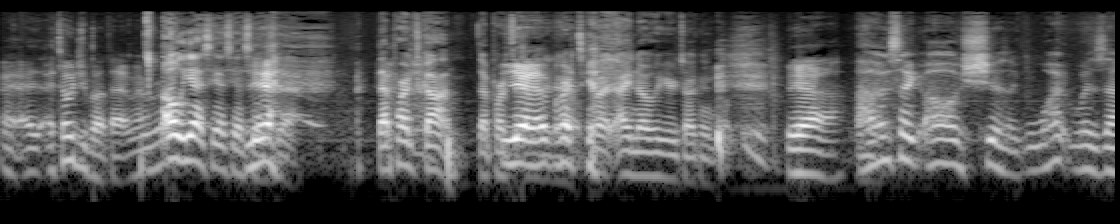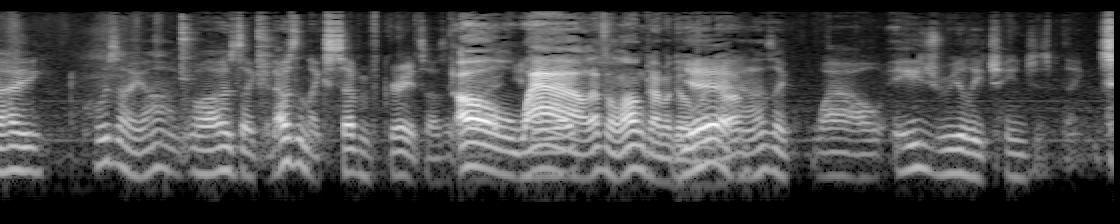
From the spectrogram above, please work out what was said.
I, I- I told you about that. Remember? Oh yes, yes, yes, yes. Yeah. Yeah. That part's gone. That part's Yeah, gone that part's now, gone. But I know who you're talking about. Yeah. I was like, oh shit! Like, what was I? What was I on? Well, I was like, that was in like seventh grade, so I was like, Oh alright, you know wow, that's a long time ago. Yeah, and I was like, wow, age really changes things.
